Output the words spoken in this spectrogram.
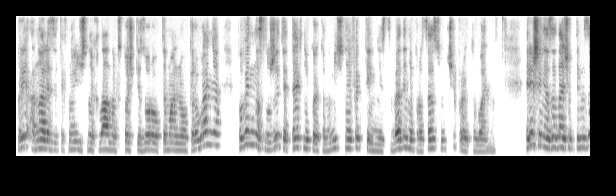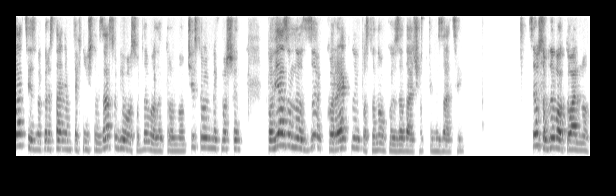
при аналізі технологічних ланок з точки зору оптимального керування повинна служити техніко-економічна ефективність ведення процесу чи проєктування. Рішення задач оптимізації з використанням технічних засобів, особливо електронно-обчислювальних машин, пов'язано з коректною постановкою задач оптимізації. Це особливо актуально в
